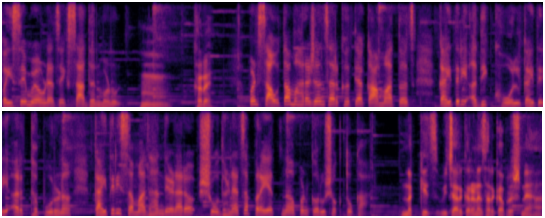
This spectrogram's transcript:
पैसे मिळवण्याचं एक साधन म्हणून. खरंय. पण सावता महाराजांसारखं त्या कामातच काहीतरी अधिक खोल काहीतरी अर्थपूर्ण काहीतरी समाधान देणारं शोधण्याचा प्रयत्न आपण करू शकतो का? नक्कीच विचार करण्यासारखा प्रश्न आहे हा.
